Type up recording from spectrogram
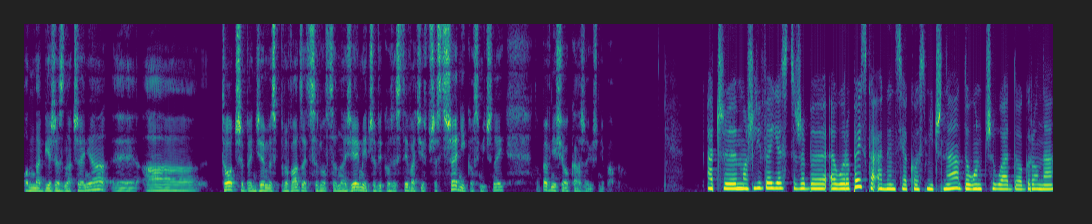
on nabierze znaczenia, y, a to, czy będziemy sprowadzać surowce na Ziemię, czy wykorzystywać je w przestrzeni kosmicznej, to pewnie się okaże już niebawem. A czy możliwe jest, żeby Europejska Agencja Kosmiczna dołączyła do grona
